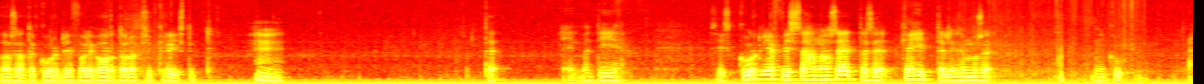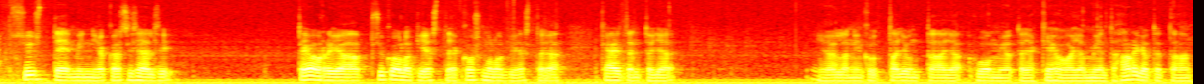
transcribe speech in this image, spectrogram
toisaalta Kurdief oli ortodoksi kristitty. Mm. että en mä tiedä. Siis Kurdiefissahan on se, että se kehitteli semmoisen niin systeemin, joka sisälsi teoriaa psykologiasta ja kosmologiasta ja käytäntöjä, joilla niin kuin tajuntaa ja huomiota ja kehoa ja mieltä harjoitetaan,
